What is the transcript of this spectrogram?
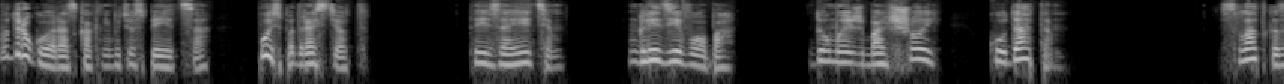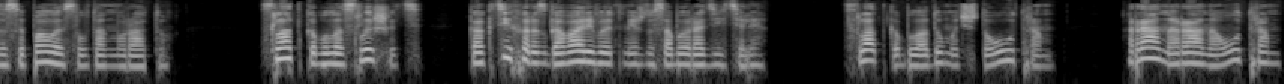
«В другой раз как-нибудь успеется. Пусть подрастет». Ты за этим. Гляди в оба. Думаешь, большой? Куда там? Сладко засыпала Султан Мурату. Сладко было слышать, как тихо разговаривают между собой родители. Сладко было думать, что утром, рано-рано утром,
